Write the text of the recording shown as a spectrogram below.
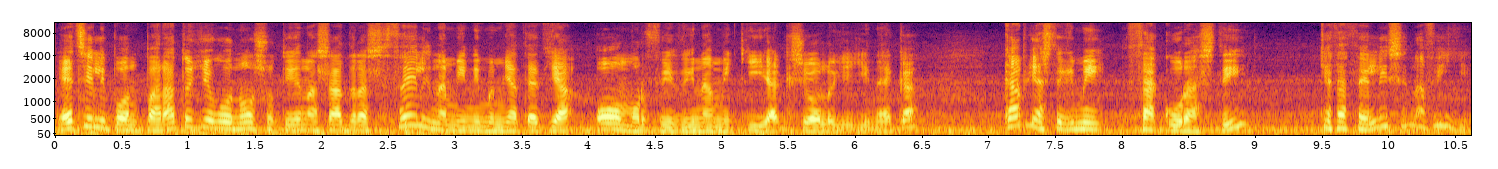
Έτσι λοιπόν παρά το γεγονός ότι ένας άντρας θέλει να μείνει με μια τέτοια όμορφη, δυναμική, αξιόλογη γυναίκα κάποια στιγμή θα κουραστεί και θα θελήσει να φύγει.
